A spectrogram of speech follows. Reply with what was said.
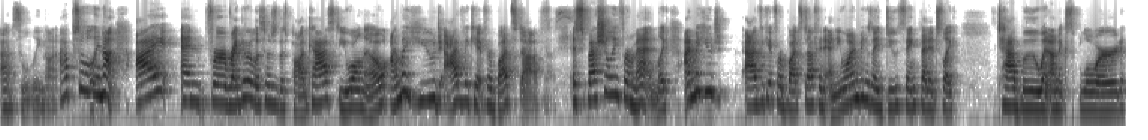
Absolutely not. Absolutely not. I, and for regular listeners of this podcast, you all know I'm a huge advocate for butt stuff, Yes. especially for men. Like, I'm a huge advocate for butt stuff in anyone because I do think that it's like taboo and unexplored.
